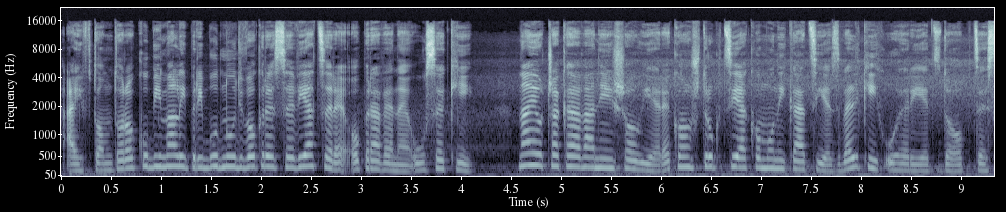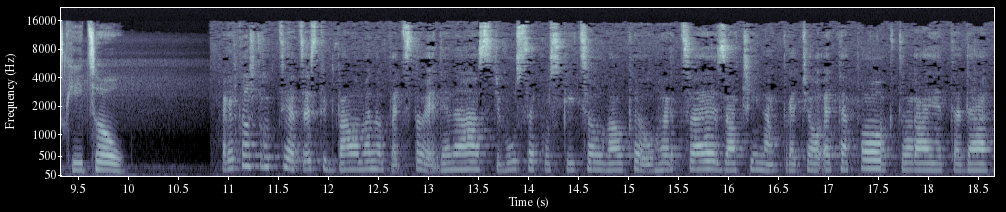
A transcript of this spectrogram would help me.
Aj v tomto roku by mali pribudnúť v okrese viaceré opravené úseky. Najočakávanejšou je rekonštrukcia komunikácie z Veľkých Uheriec do obce Skýcov. Rekonstrukcia cesty 2 lomeno 511 v úseku Skicov Veľké Uherce začína treťou etapou, ktorá je teda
